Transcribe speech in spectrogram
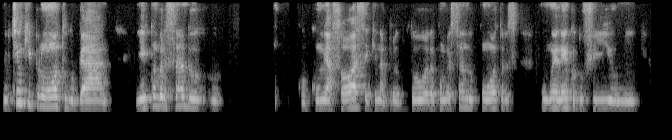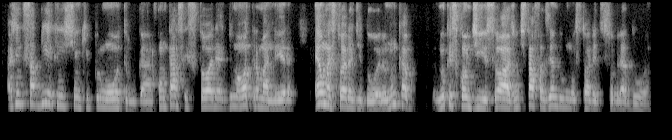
Eu tinha que ir para um outro lugar. E aí, conversando com minha sócia aqui na produtora, conversando com outros, com o elenco do filme, a gente sabia que a gente tinha que ir para um outro lugar, contar essa história de uma outra maneira. É uma história de dor. Eu nunca, nunca escondi isso. Oh, a gente está fazendo uma história sobre a dor.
